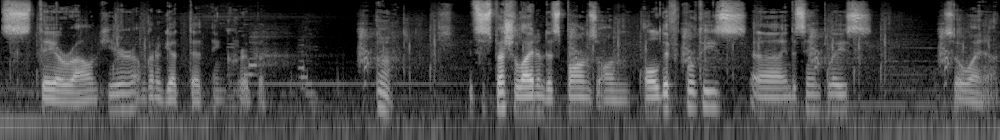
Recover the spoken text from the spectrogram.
stay around here. I'm gonna get that ink ribbon. Mm. It's a special item that spawns on all difficulties uh, in the same place. So why not?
